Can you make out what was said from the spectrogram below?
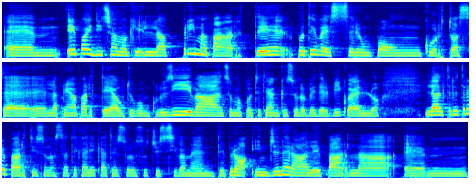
Ehm, e poi diciamo che la prima parte poteva essere un po' un corto a sé, la prima parte è autoconclusiva, insomma potete anche solo vedervi quello. Le altre tre parti sono state caricate solo successivamente, però in generale parla ehm,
